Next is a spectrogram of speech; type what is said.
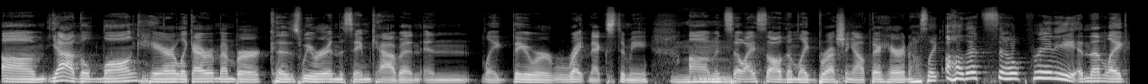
Um, yeah, the long hair, like I remember because we were in the same cabin and like they were right next to me, um, and so I saw them like brushing out their hair, and I was like, oh, that's so pretty. And then like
